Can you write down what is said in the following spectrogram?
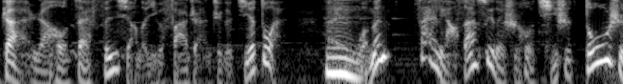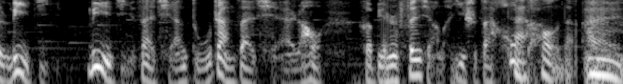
占，然后再分享的一个发展这个阶段。哎，嗯我们在两三岁的时候，其实都是利己，利己在前，独占在前，然后和别人分享的意识在后的。在后的，哎嗯，，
